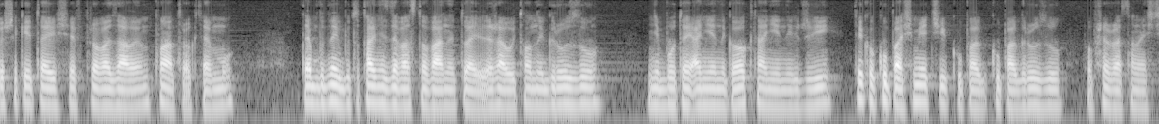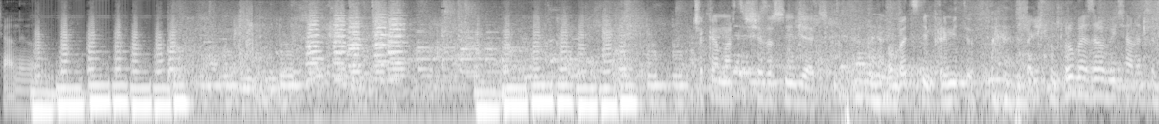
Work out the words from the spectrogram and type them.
Temu jeszcze kiedy tutaj się wprowadzałem, ponad rok temu, ten budynek był totalnie zdewastowany. Tutaj leżały tony gruzu, nie było tutaj ani jednego okna, ani jednych drzwi. Tylko kupa śmieci, kupa, kupa gruzu, poprzewracane ściany. No. Czekamy aż coś się zacznie dziać. Obecnie prymityw. Chcieliśmy próbę zrobić, ale coś,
